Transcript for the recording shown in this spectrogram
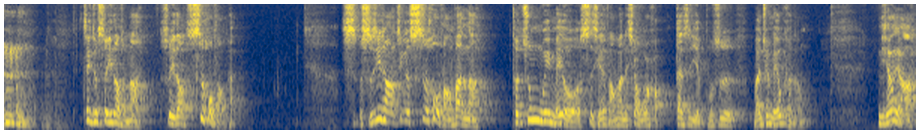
这就涉及到什么？涉及到事后防范。实实际上，这个事后防范呢，它终归没有事前防范的效果好，但是也不是完全没有可能。你想想啊，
